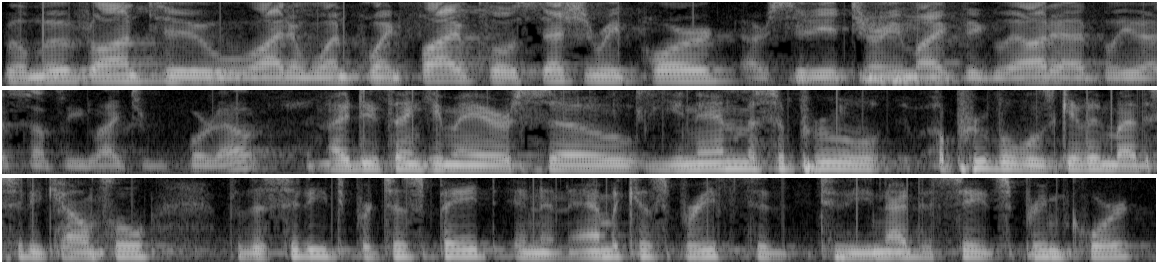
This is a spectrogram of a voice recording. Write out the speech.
we'll move on to item 1.5, closed session report. Our city attorney, Mike Vigliotti, I believe that's something you'd like to report out. I do thank you, Mayor. So unanimous approval, approval was given by the City Council for the city to participate in an amicus brief to, to the United States Supreme Court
